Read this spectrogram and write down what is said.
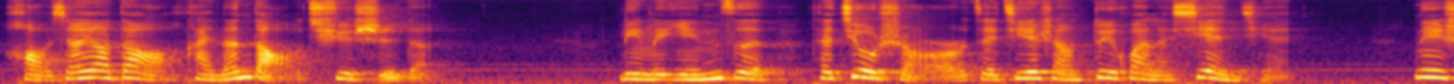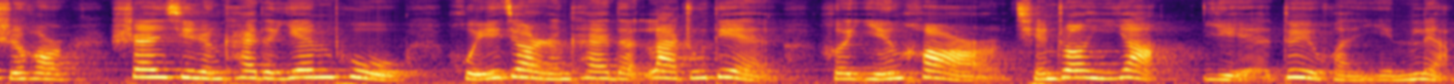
好像要到海南岛去似的。领了银子，他就手在街上兑换了现钱。那时候，山西人开的烟铺、回教人开的蜡烛店和银号钱庄一样，也兑换银两。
